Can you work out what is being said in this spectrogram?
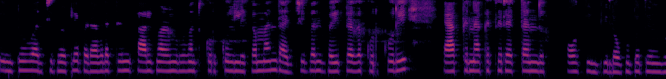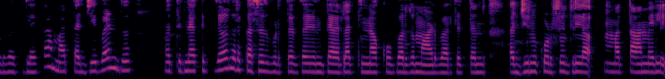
ಪಿಂಟು ಅಜ್ಜಿ ಬೇಕೆ ಬಡ ಬಡ ತಿಂದು ಪಾಲ್ ಮಾಡ್ಬಿಡು ಮತ್ತು ಕುರ್ಕುರಿ ಲಿಕ್ಕಂಬಂದು ಅಜ್ಜಿ ಬಂದು ಬೈತದ ಕುರ್ಕುರಿ. ಯಾಕೆ ತಿನ್ನಾಕತ್ತೀರ ತಂದು ಹೋಗಿ ಪಿಂಕಿ ಲಗುಟ ತಿಂದ್ಬಿಡ್ಬೇಕಿಲ್ಲಕ ಮತ್ತು ಅಜ್ಜಿ ಬಂದು ತಿನ್ನಾಕತ್ತಿದ್ದೇವೆ ಅಂದ್ರೆ ಕಸದ ಬಿಡ್ತದೆ ಇಂಥ ಎಲ್ಲ ತಿನ್ನಕ್ಕೆ ಹೋಗ್ಬಾರ್ದು ಮಾಡಬಾರ್ದು ತಂದು ಅಜ್ಜಿನೂ ಕೊಡ್ಸೋದಿಲ್ಲ ಮತ್ತು ಆಮೇಲೆ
